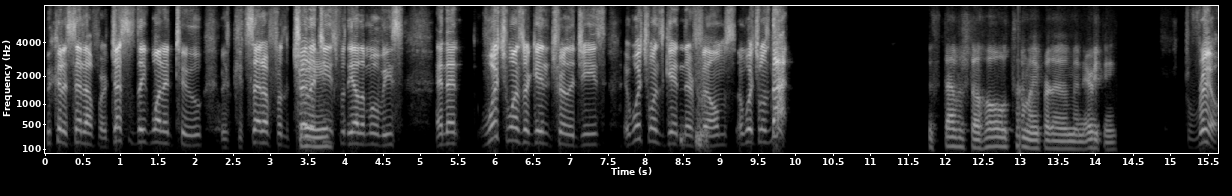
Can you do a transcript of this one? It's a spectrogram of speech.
We could have set up for Justice League one and two. We could set up for the trilogies for the other movies, and then which ones are getting trilogies and which ones getting their films and which ones not. Establish the whole timeline for them and everything. For real.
